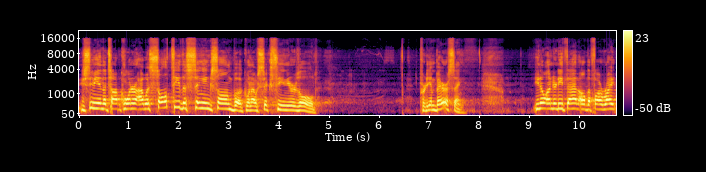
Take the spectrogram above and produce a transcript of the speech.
You see me in the top corner? I was Salty the Singing Songbook when I was 16 years old. Pretty embarrassing. You know, underneath that, on the far right,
